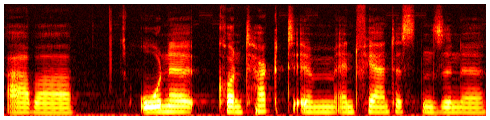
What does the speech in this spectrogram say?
Aber ohne Kontakt im entferntesten Sinne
